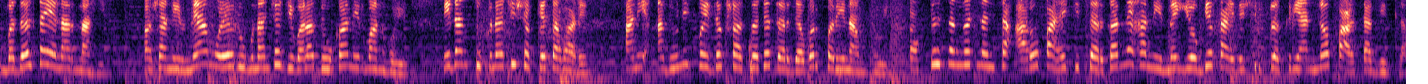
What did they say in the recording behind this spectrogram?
बदलता येणार नाही. अशा निर्णयामुळे रुग्णांच्या जीवाला धोका निर्माण होईल. निदान चुकण्याची शक्यता वाढेल आणि आधुनिक वैद्यकशास्त्राच्या दर्जावर परिणाम होईल. डॉक्टर संघटनांचा आरोप आहे की सरकारने हा निर्णय योग्य कायदेशीर प्रक्रिया न पाळता घेतला.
